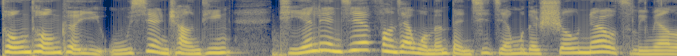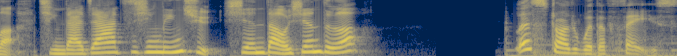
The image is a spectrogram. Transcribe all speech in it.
通通可以无限畅听。体验链接放在我们本期节目的 show notes 里面了，请大家自行领取，先到先得。Let's start with a face。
